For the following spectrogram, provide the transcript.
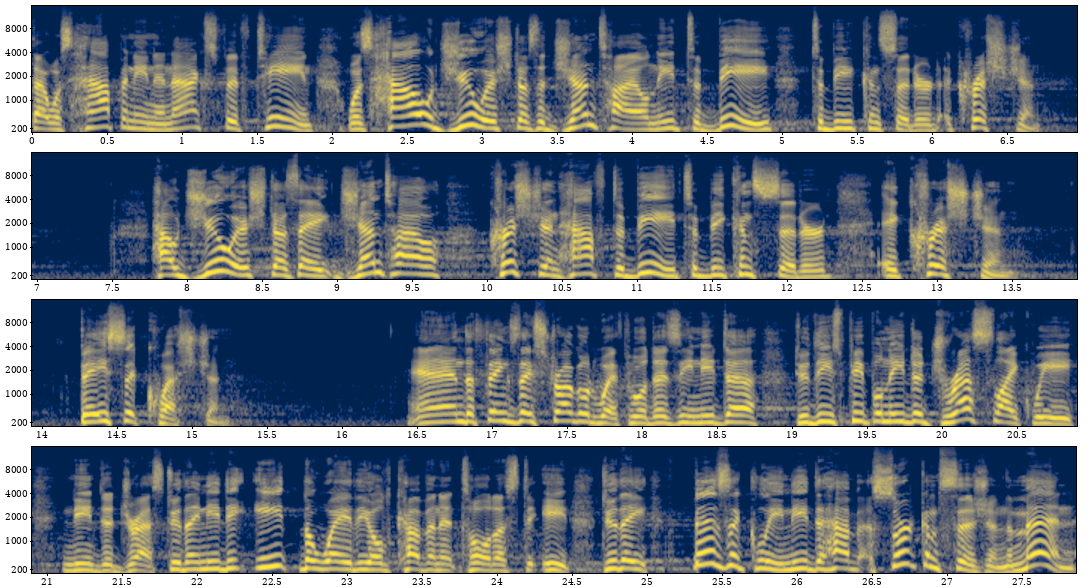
that was happening in Acts 15 was how Jewish does a Gentile need to be to be considered a Christian? How Jewish does a Gentile Christian have to be to be considered a Christian? Basic question and the things they struggled with. Well, does he need to, do these people need to dress like we need to dress? Do they need to eat the way the old covenant told us to eat? Do they physically need to have circumcision, the men,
